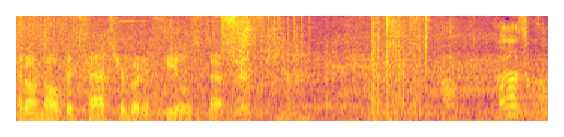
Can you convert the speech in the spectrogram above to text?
I don't know if it's faster, but it feels faster. Oh, no, that's cool.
